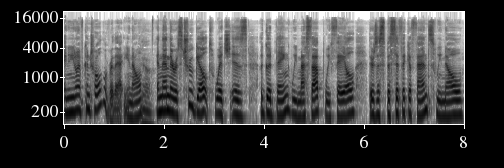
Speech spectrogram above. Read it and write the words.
and you don't have control over that, you know? Yeah. And then there is true guilt, which is a good thing. We mess up, we fail. There's a specific offense. We know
